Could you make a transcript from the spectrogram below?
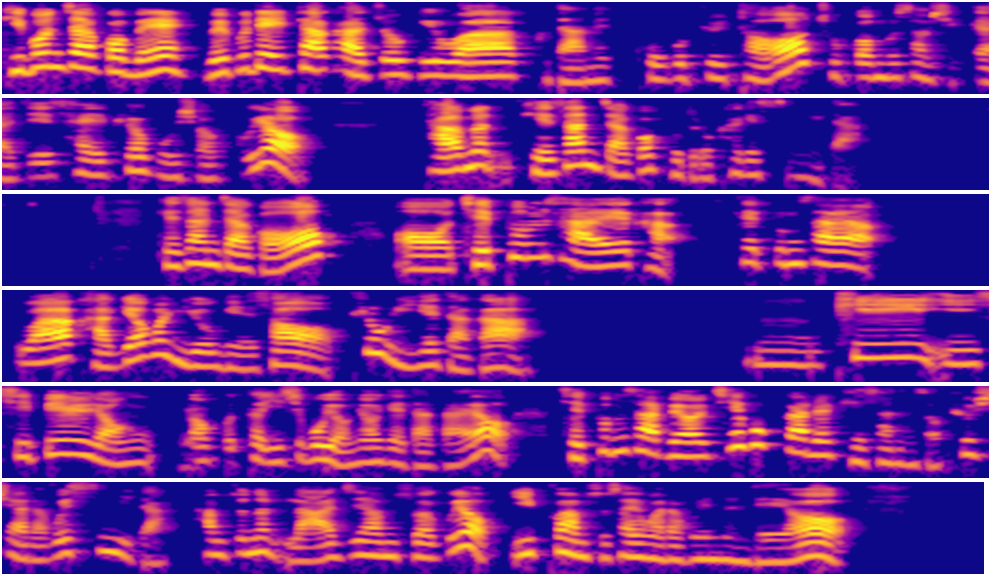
기본 작업에 외부 데이터 가져오기와 그 다음에 고급 필터, 조건부 서식까지 살펴보셨고요. 다음은 계산 작업 보도록 하겠습니다. 계산 작업, 어, 제품사의 가, 제품사와 가격을 이용해서 표 위에다가 음, P21 영역부터 25 영역에다가요. 제품사별 최고가를 계산해서 표시하라고 했습니다. 함수는 large 함수하고요. if 함수 사용하라고 했는데요.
